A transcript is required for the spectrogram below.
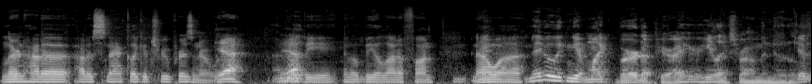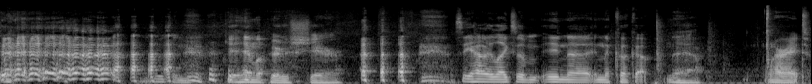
learn how to how to snack like a true prisoner Yeah. it'll Yeah. be it'll be a lot of fun now uh Maybe we can get Mike Bird up here. I hear he likes ramen noodles. get- we can get him up here to share. see how he likes them in uh, in the cook up Yeah. All right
